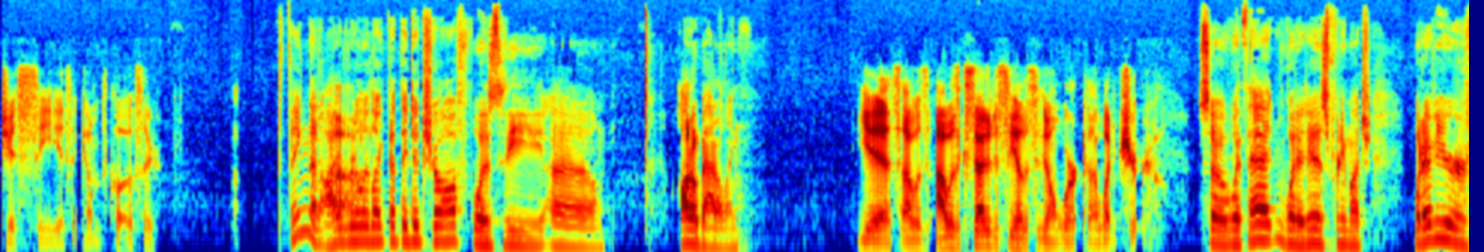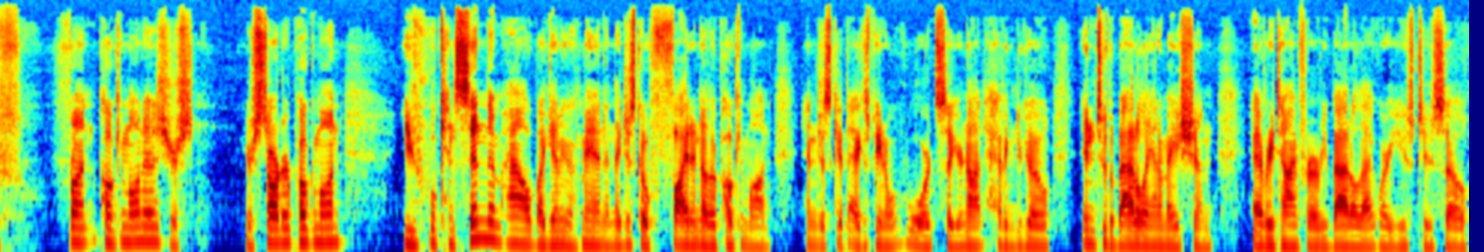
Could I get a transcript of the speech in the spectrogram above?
just see as it comes closer. Thing that I Uh, really liked that they did show off was the um auto battling. Yes, I was I was excited to see how this is gonna work because I wasn't sure. So with that, what it is pretty much, whatever your front Pokemon is, your your starter Pokemon, you can send them out by giving a command, and they just go fight another Pokemon and just get the XP and rewards. So you're not having to go into the battle animation every time for every battle that we're used to. So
